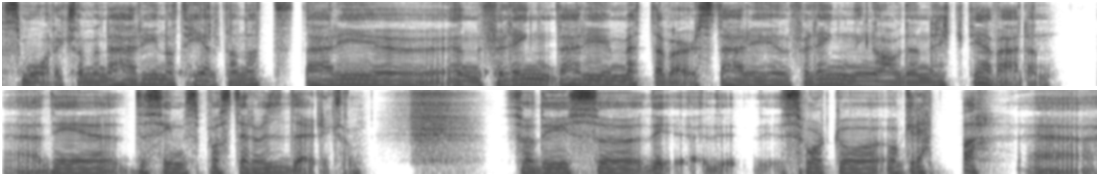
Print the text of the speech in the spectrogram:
små, liksom, men det här är ju något helt annat. Det här är ju en förläng, det här är ju metaverse, det här är ju en förlängning av den riktiga världen. Eh, det är The Sims på steroider. Liksom. Så det är, så, det det är svårt att, att greppa eh,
